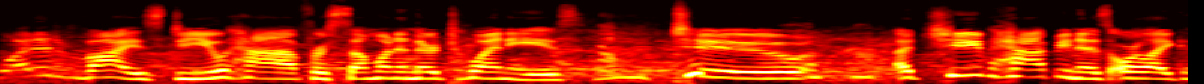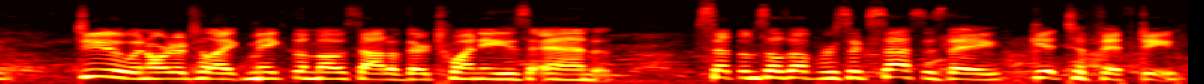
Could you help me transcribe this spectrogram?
What advice do you have for someone in their 20s to achieve happiness or like do in order to like make the most out of their 20s and set themselves up for success as they get to 50? All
